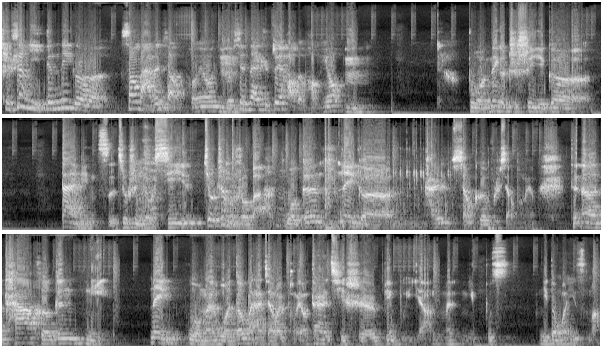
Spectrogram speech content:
可是你跟那个桑达的小朋友，你说嗯现在是最好的朋友，嗯，不，那个只是一个代名词，就是有吸引。就这么说吧，我跟那个他是小哥，不是小朋友，呃，他和跟你。那我们我都把他叫为朋友，但是其实并不一样。你们你不你懂我意思吗？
